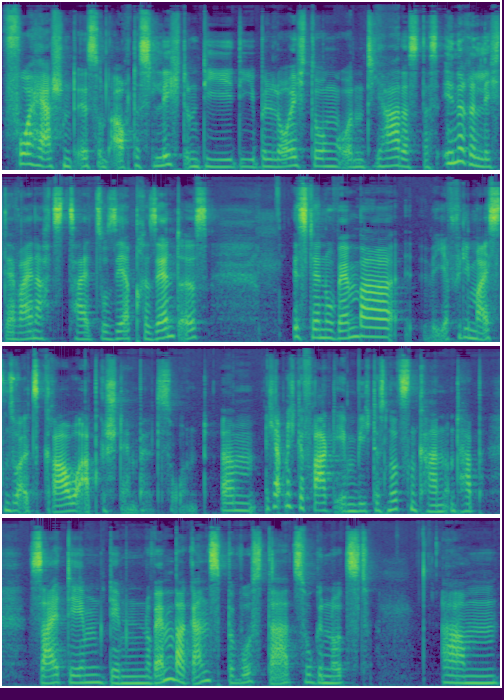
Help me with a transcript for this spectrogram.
vorherrschend ist und auch das Licht und die, die Beleuchtung und ja, das, das innere Licht der Weihnachtszeit so sehr präsent ist, ist der November ja für die meisten so als grau abgestempelt. So. Und ähm, ich habe mich gefragt, eben, wie ich das nutzen kann und habe seitdem den November ganz bewusst dazu genutzt, ähm,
